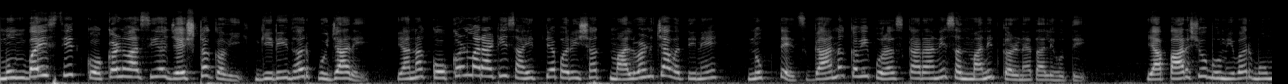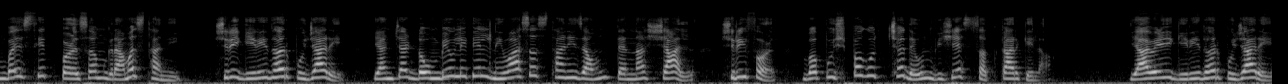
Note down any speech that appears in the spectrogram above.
मुंबई स्थित कोकणवासीय ज्येष्ठ कवी गिरीधर पुजारे यांना कोकण मराठी साहित्य परिषद मालवणच्या वतीने नुकतेच गानकवी पुरस्काराने सन्मानित करण्यात आले होते. या पार्श्वभूमीवर मुंबई स्थित पळसम ग्रामस्थांनी श्री गिरीधर पुजारे यांच्या डोंबिवलीतील निवासस्थानी जाऊन त्यांना शाल श्रीफळ व पुष्पगुच्छ देऊन विशेष सत्कार केला. यावेळी गिरीधर पुजारे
